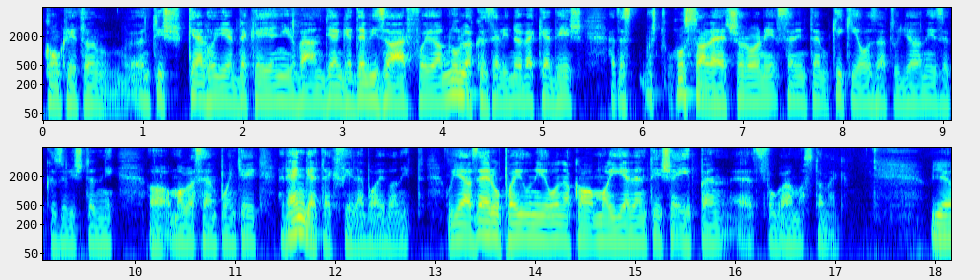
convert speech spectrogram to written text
konkrétan önt is kell, hogy érdekelje nyilván, gyenge devizaárfolyam, nulla közeli növekedés. Hát ezt most hosszan lehet sorolni, szerintem kiki hozzá tudja a nézők közül is tenni a maga szempontjait. Rengetegféle baj van itt. Ugye az Európai Uniónak a mai jelentése éppen ezt fogalmazta meg. Ugye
